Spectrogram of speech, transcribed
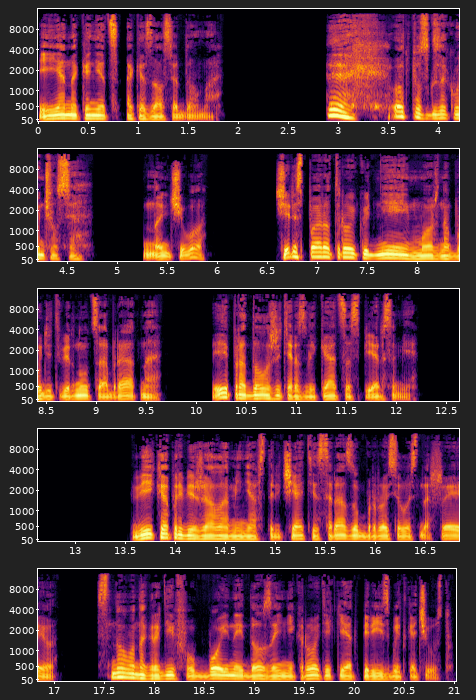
и я, наконец, оказался дома. Эх, отпуск закончился. Но ничего, Через пару-тройку дней можно будет вернуться обратно и продолжить развлекаться с персами. Вика прибежала меня встречать и сразу бросилась на шею, снова наградив убойной дозой некротики от переизбытка чувств.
